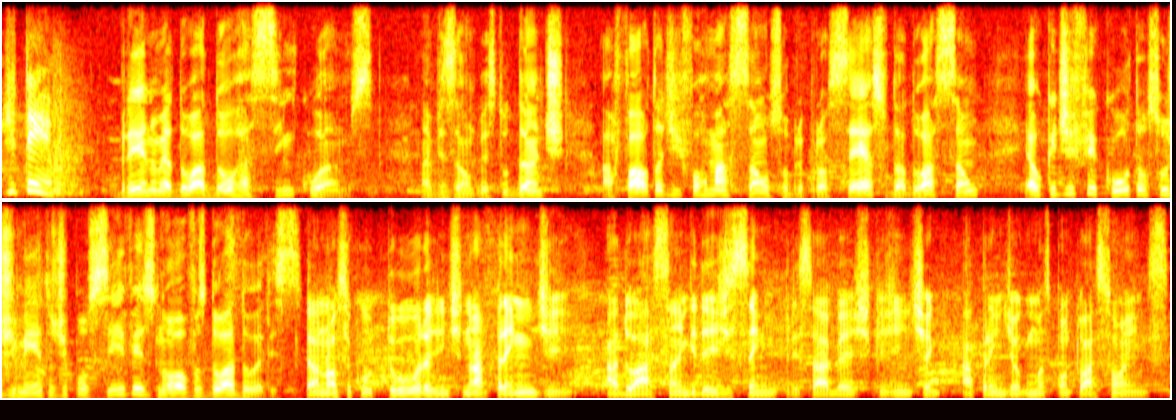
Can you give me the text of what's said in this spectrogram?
de tempo. Breno é doador há cinco anos. Na visão do estudante, a falta de informação sobre o processo da doação é o que dificulta o surgimento de possíveis novos doadores. A nossa cultura, a gente não aprende a doar sangue desde sempre, sabe? Acho que a gente aprende algumas pontuações.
